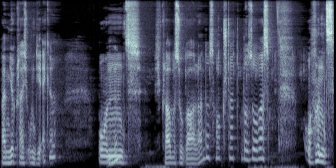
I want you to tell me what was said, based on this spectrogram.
bei mir gleich um die Ecke und mhm. ich glaube sogar Landeshauptstadt oder sowas. Und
